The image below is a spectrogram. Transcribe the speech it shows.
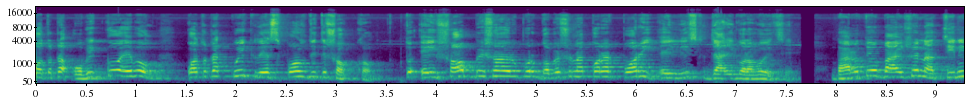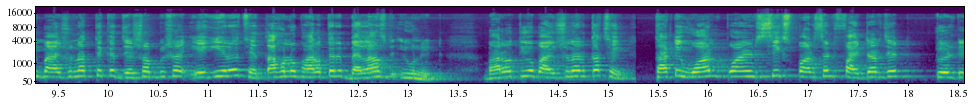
কতটা অভিজ্ঞ এবং কতটা কুইক রেসপন্স দিতে সক্ষম। তো এই সব বিষয়ের উপর গবেষণা করার পরই এই লিস্ট জারি করা হয়েছে। ভারতীয় বায়ুসেনা, চীনি বায়ুসেনার থেকে যেসব বিষয় এগিয়ে রয়েছে তা হলো ভারতের ব্যালান্সড ইউনিট। ভারতীয় বায়ুসেনার কাছে thirty one point six percent fighter jet twenty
